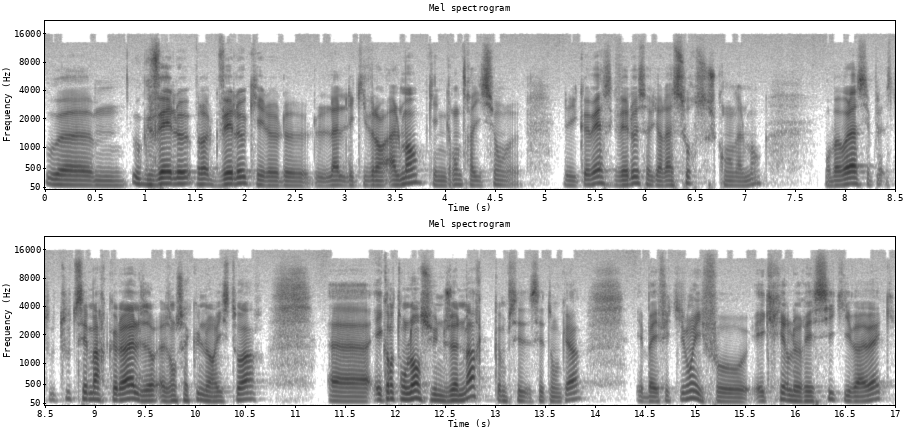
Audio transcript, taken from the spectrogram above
Ou, ou Gvele, qui est l'équivalent allemand, qui est une grande tradition de e-commerce. Gvele, ça veut dire la source, je crois, en allemand. Bon, ben voilà, toutes ces marques-là, elles, elles, ont chacune leur histoire. Euh, et quand on lance une jeune marque, comme c'est ton cas, et eh ben effectivement, il faut écrire le récit qui va avec.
